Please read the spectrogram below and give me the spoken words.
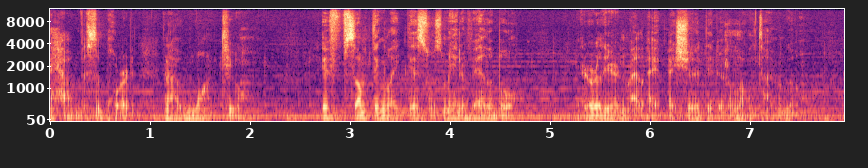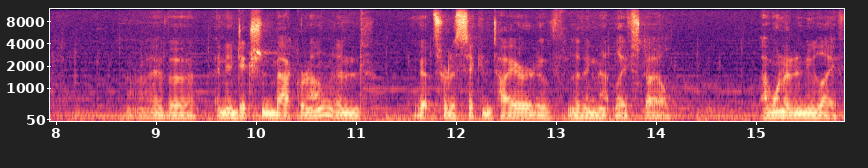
I have the support, and I want to. If something like this was made available earlier in my life, I should have did it a long time ago. I have a, an addiction background, and I got sort of sick and tired of living that lifestyle. I wanted a new life.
